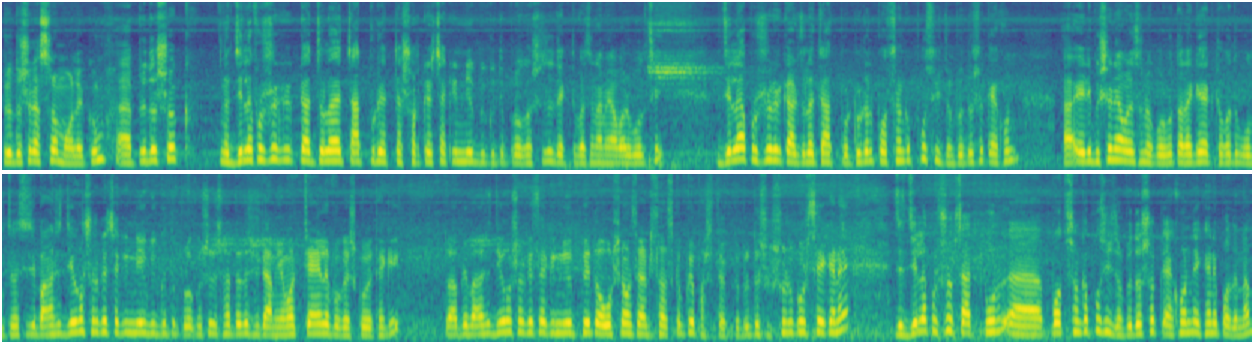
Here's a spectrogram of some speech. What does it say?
প্রিয় দর্শক, আসসালামু আলাইকুম। প্রিয় দর্শক, জেলা প্রশাসকের কার্যালয়ে চাঁদপুরে একটা সরকারি চাকরি নিয়োগ বিজ্ঞপ্তি প্রকাশিত দেখতে পাচ্ছেন, আমি আবার বলছি, জেলা প্রশাসকের কার্যালয়ে চাঁদপুর টোটাল পদ সংখ্যা পঁচিশ জন। প্রিয় দর্শক, এখন এর বিষয় নিয়ে আলোচনা করব। তার আগে একটা কথা বলতে চাচ্ছি যে বাংলাদেশের যে কোনো সরকারি চাকরি নিয়োগ বিজ্ঞপ্তি প্রকাশিত সাথে সাথে সেটা আমি আমার চ্যানেলে প্রকাশ করে থাকি। তো আপনি বাংলাদেশের যে কোনো সরকারি চাকরির নিয়োগ পেতে অবশ্যই আমার চ্যানেলটা সাবস্ক্রাইব করে পাশে থাকতে হবে দর্শক, শুরু করছি এখানে যে জেলা প্রশাসক চাঁদপুর পদ সংখ্যা পঁচিশ জন। দর্শক, এখন এখানে পদের নাম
